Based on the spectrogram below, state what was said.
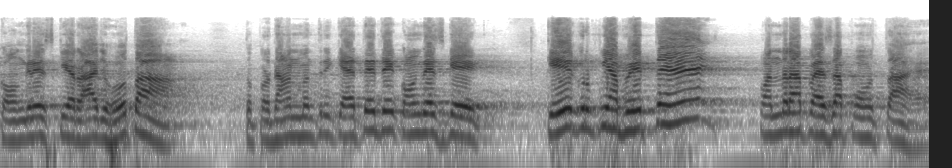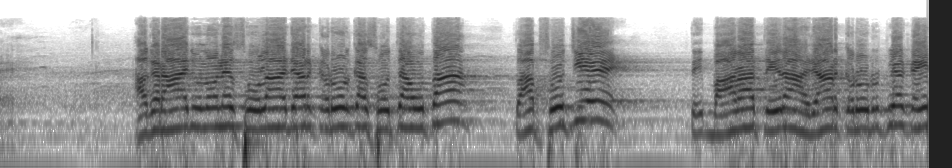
कांग्रेस के राज होता तो प्रधानमंत्री कहते थे कांग्रेस के, कि एक रुपया भेजते हैं, पंद्रह पैसा पहुँचता है। अगर आज उन्होंने सोलह हज़ार करोड़ का सोचा होता तो आप सोचिए बारह, तेरह हज़ार करोड़ रुपया कहीं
